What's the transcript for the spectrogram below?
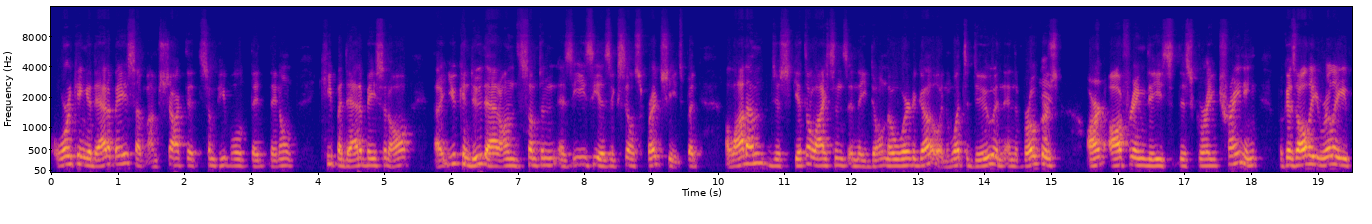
working a database. I'm, I'm shocked that some people they, they don't keep a database at all. Uh, you can do that on something as easy as Excel spreadsheets, but a lot of them just get the license and they don't know where to go and what to do. And, and the brokers aren't offering these this great training because all they really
